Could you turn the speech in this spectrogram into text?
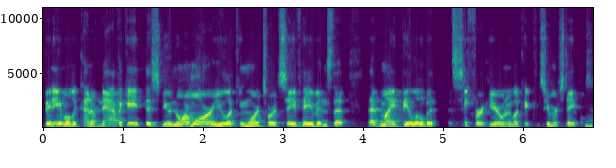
been able to kind of navigate this new normal, or are you looking more towards safe havens that that might be a little bit safer here when we look at consumer staples?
